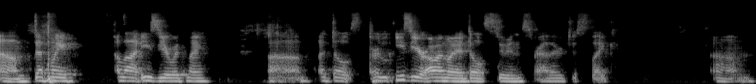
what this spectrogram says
um, definitely a lot easier with my uh, adults, or easier on my adult students, rather. Just like, um,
